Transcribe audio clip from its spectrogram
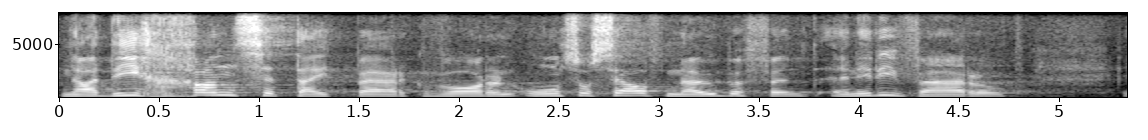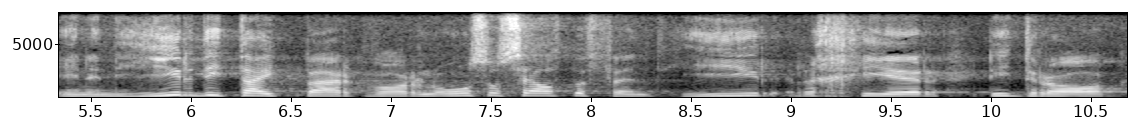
na die ganse tydperk waarin ons onsself nou bevind in hierdie wêreld en in hierdie tydperk waarin ons onsself bevind, hier regeer die draak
